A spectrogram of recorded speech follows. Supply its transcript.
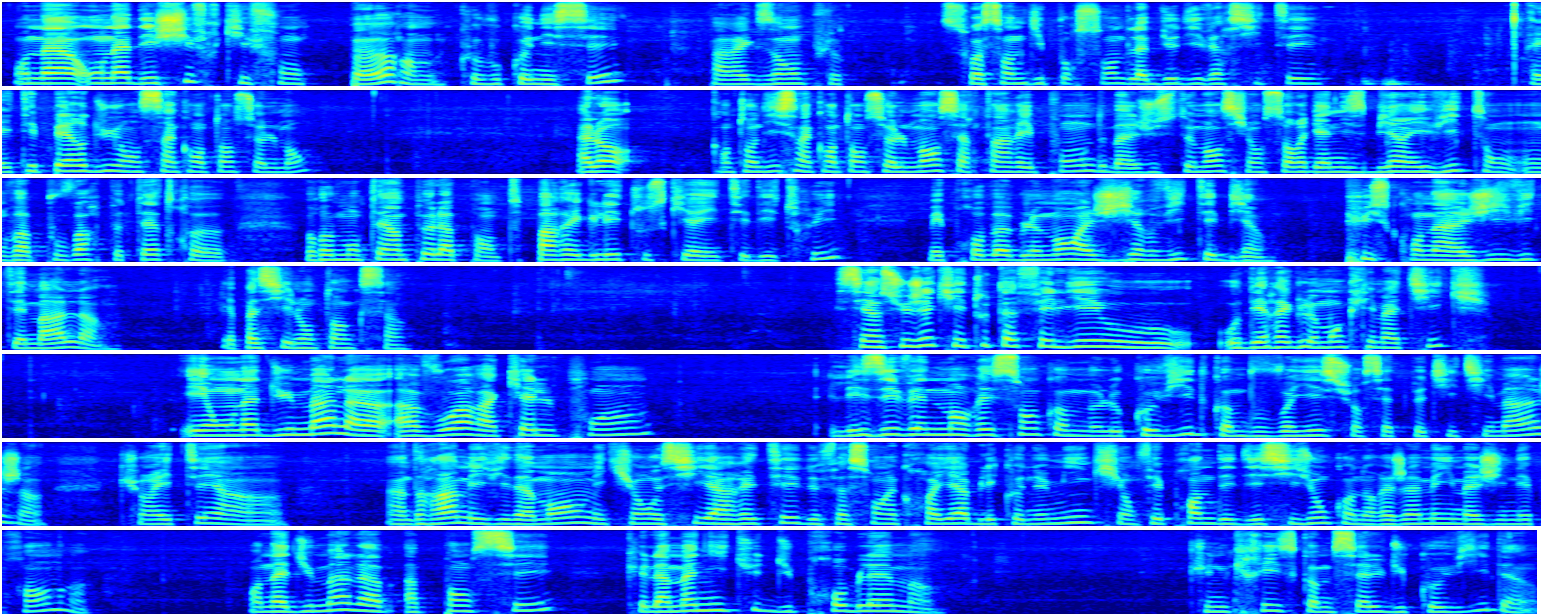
On a, des chiffres qui font peur, que vous connaissez. Par exemple, 70% de la biodiversité a été perdue en 50 ans seulement. Alors, quand on dit 50 ans seulement, certains répondent, bah, justement, si on s'organise bien et vite, on, va pouvoir peut-être euh, remonter un peu la pente. Pas régler tout ce qui a été détruit, mais probablement agir vite et bien. Puisqu'on a agi vite et mal, il n'y a pas si longtemps que ça. C'est un sujet qui est tout à fait lié au, dérèglement climatique. Et on a du mal à, voir à quel point les événements récents comme le Covid, comme vous voyez sur cette petite image, qui ont été un, drame évidemment, mais qui ont aussi arrêté de façon incroyable l'économie, qui ont fait prendre des décisions qu'on n'aurait jamais imaginé prendre, on a du mal à, penser que la magnitude du problème qu'une crise comme celle du Covid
